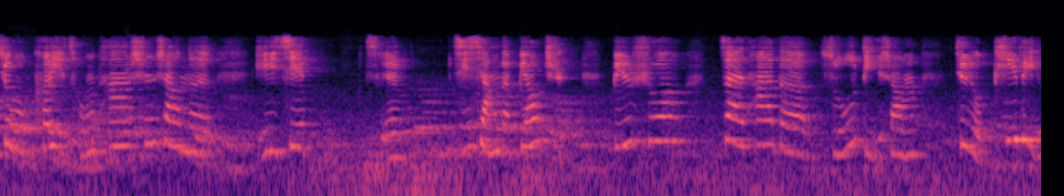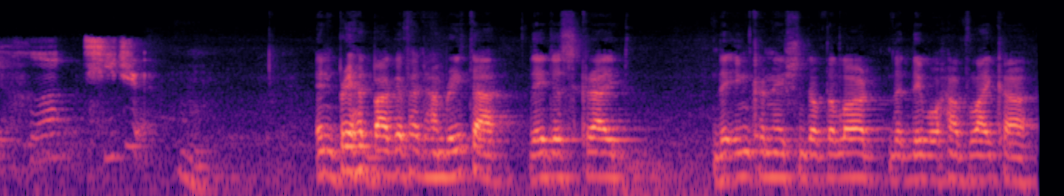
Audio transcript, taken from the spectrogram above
就可以从他身上的一些呃吉祥的标志，比如说 In Brihad Bhagavatamrita, they describe the incarnations of the Lord that they will have like a,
